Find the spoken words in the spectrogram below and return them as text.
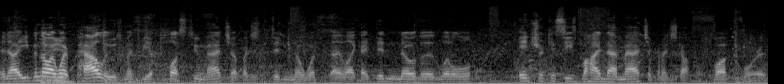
and I, even though Oh, I went Palu, it was meant to be a plus two matchup. I just didn't know what I like. I didn't know the little intricacies behind that matchup, and I just got fucked for it.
